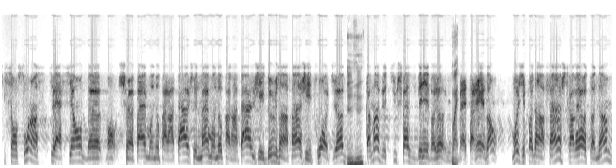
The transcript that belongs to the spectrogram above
qui sont soit en situation de, bon, je suis un père monoparental, j'ai une mère monoparentale, j'ai deux enfants, j'ai trois jobs. Mm-hmm. Comment veux-tu que je fasse du bénévolat? Ben, t'as raison. Moi, j'ai pas d'enfants, je travaille autonome,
